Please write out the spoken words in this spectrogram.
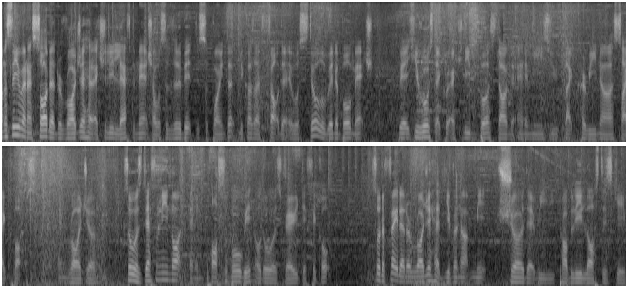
Honestly, when I saw that the Roger had actually left the match, I was a little bit disappointed because I felt that it was still a winnable match. We had heroes that could actually burst down the enemies like Karina, Cyclops, and Roger. So it was definitely not an impossible win, although it was very difficult. So the fact that Roger had given up made sure that we probably lost this game.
